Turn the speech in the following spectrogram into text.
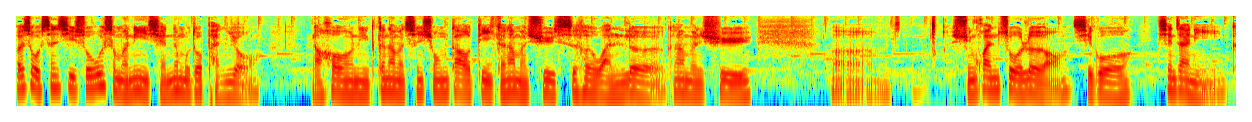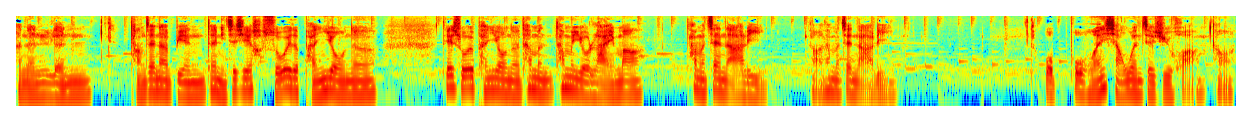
而是我生气说：为什么你以前那么多朋友，然后你跟他们称兄道弟，跟他们去吃喝玩乐，跟他们去呃寻欢作乐哦，结果。现在你可能人躺在那边，但你这些所谓的朋友呢？这些所谓朋友呢？他们他们有来吗？他们在哪里？啊，他们在哪里？我我很想问这句话。啊，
